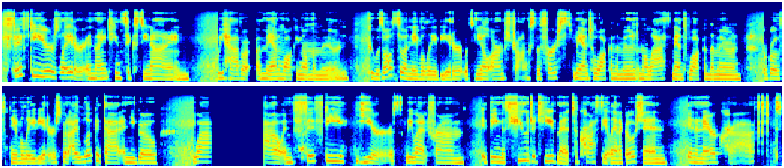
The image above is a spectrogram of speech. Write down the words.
50 years later, in 1969, we have a, a man walking on the moon who was also a naval aviator. It was Neil Armstrong. So the first man to walk on the moon and the last man to walk on the moon were both naval aviators. But I look at that and you go, wow how in 50 years we went from it being this huge achievement to cross the Atlantic Ocean in an aircraft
